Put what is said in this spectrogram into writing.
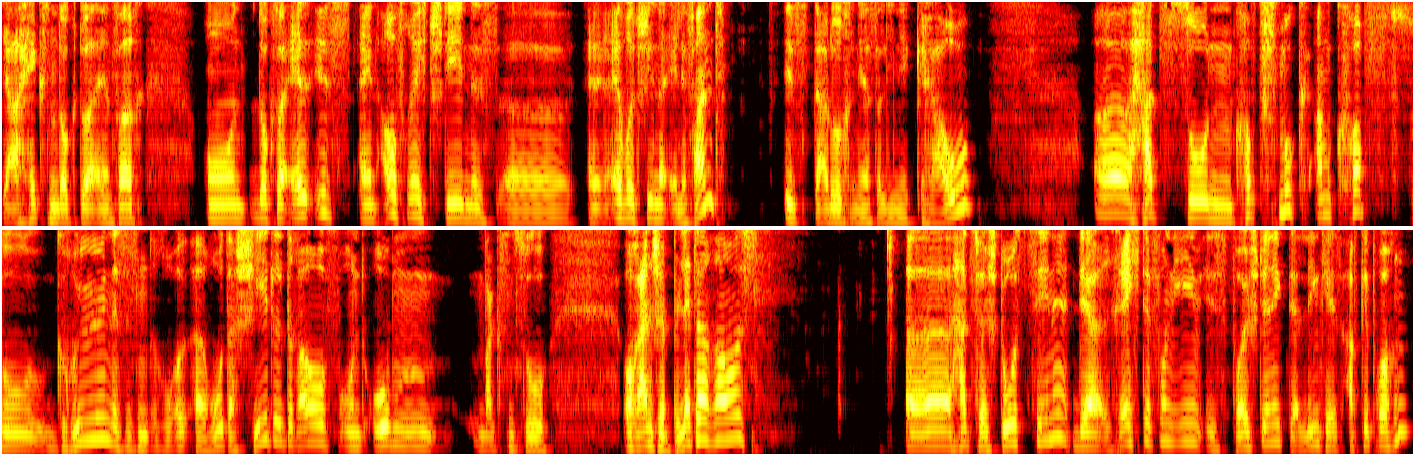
ja, Hexendoktor einfach. Und Dr. L ist ein aufrecht stehendes, äh, ein aufrecht Elefant ist dadurch in erster Linie grau, äh, hat so einen Kopfschmuck am Kopf, so grün, es ist ein ro äh, roter Schädel drauf und oben wachsen so orange Blätter raus. Äh, hat zwei Stoßzähne. Der rechte von ihm ist vollständig, der linke ist abgebrochen.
